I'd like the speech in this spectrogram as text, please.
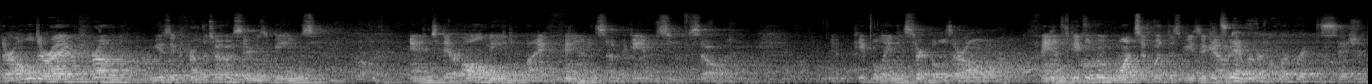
They're all derived from music from the Touhou series of games, and they're all made by fans of the games. So you know, people in the circles are all fans, people who want to put this music It's out. never a corporate decision.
